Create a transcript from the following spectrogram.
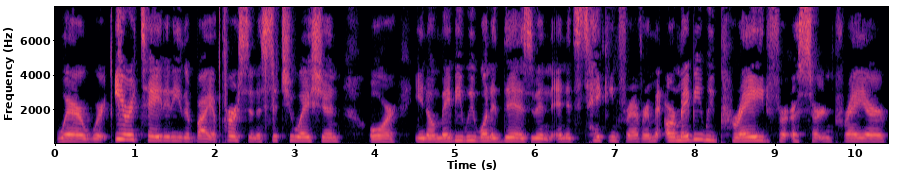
where we're irritated either by a person, a situation, or you know maybe we wanted this and, and it's taking forever or maybe we prayed for a certain prayer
